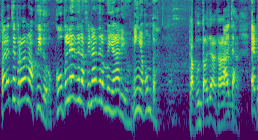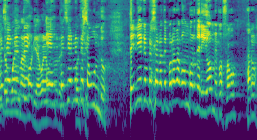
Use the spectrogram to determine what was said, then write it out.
Para este programa os pido cuplés de la final de los millonarios. Niño, apunta. Te ha apuntado ya. Está, Ahí está. Buena Especialmente, memoria, buena memoria. especialmente segundo. Tenía que empezar la temporada con un borderío, hombre, por favor. Claro.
